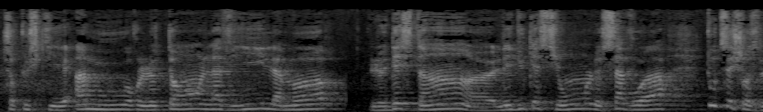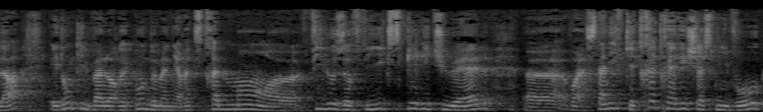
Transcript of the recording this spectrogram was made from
sur tout ce qui est amour, le temps, la vie, la mort, le destin, l'éducation, le savoir, toutes ces choses-là. Et donc, il va leur répondre de manière extrêmement euh, philosophique, spirituelle. Euh, voilà, c'est un livre qui est très très riche à ce niveau.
